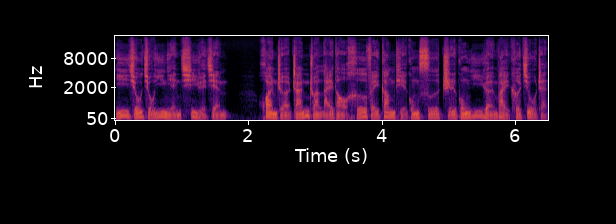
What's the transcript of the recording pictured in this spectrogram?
一九九一年七月间。患者辗转来到合肥钢铁公司职工医院外科就诊，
